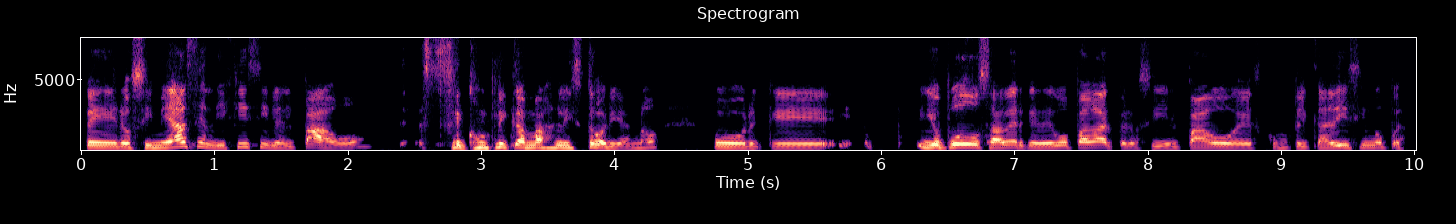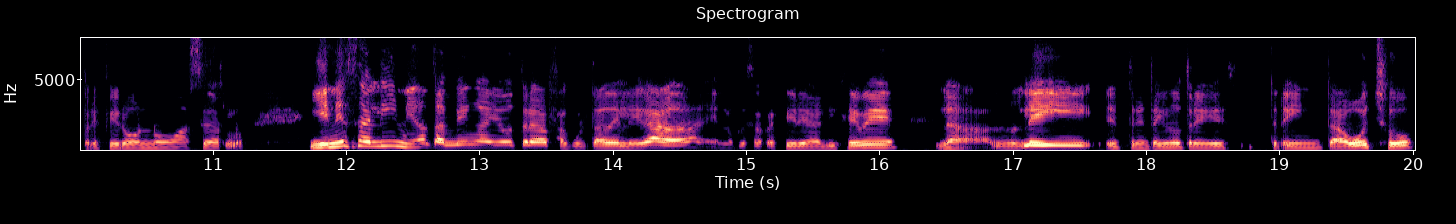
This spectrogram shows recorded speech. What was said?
Pero si me hacen difícil el pago, se complica más la historia, ¿no? Porque yo puedo saber que debo pagar, pero si el pago es complicadísimo, pues prefiero no hacerlo. Y en esa línea también hay otra facultad delegada en lo que se refiere al IGB, la ley 31338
